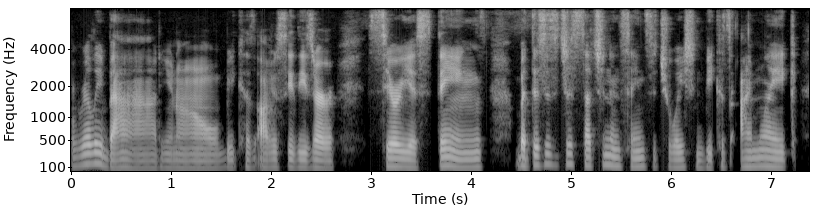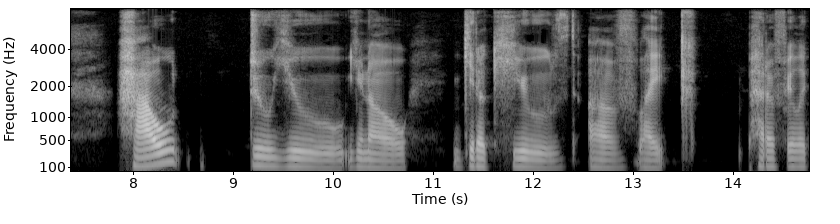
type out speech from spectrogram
really bad, you know, because obviously these are serious things, but this is just such an insane situation because I'm like how do you, you know, get accused of like pedophilic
